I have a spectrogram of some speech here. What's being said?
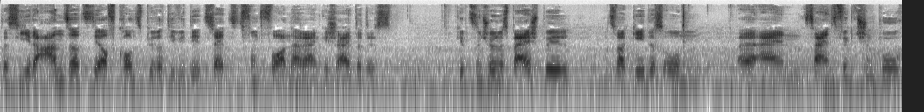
dass jeder Ansatz, der auf Konspirativität setzt, von vornherein gescheitert ist. Gibt es ein schönes Beispiel, und zwar geht es um äh, ein Science-Fiction-Buch,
